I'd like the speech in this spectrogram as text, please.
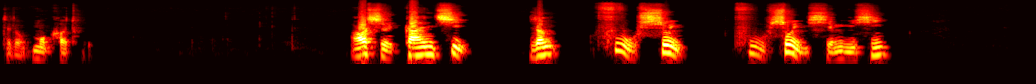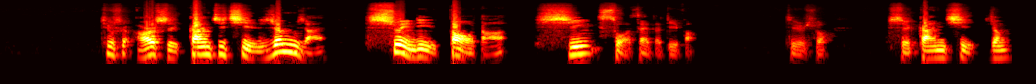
这种木克土，而使肝气仍复顺复顺行于心。就是，而使肝之气仍然顺利到达心所在的地方，就是说，使肝气仍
